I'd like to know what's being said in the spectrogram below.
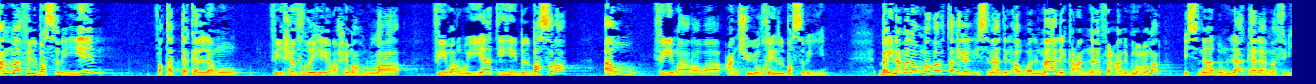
أما في البصريين فقد تكلموا في حفظه رحمه الله في مروياته بالبصرة أو فيما روى عن شيوخه البصريين. بينما لو نظرت إلى الإسناد الأول مالك عن نافع عن ابن عمر إسناد لا كلام فيه.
